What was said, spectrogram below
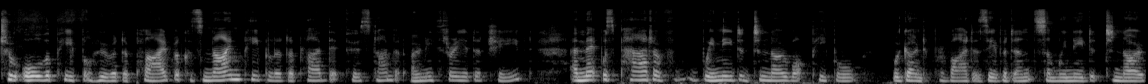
to all the people who had applied because nine people had applied that first time, but only three had achieved. And that was part of we needed to know what people were going to provide as evidence and we needed to know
